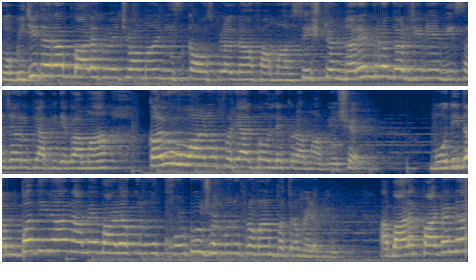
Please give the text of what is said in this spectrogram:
તો બીજી તરફ બાળક વેચવામાં નિસ્કા હોસ્પિટલના ફાર્માસિસ્ટ નરેન્દ્ર દરજીને વીસ હજાર રૂપિયા આપી દેવામાં કયું હોવાનો ફરિયાદમાં ઉલ્લેખ કરવામાં આવ્યો છે. મોદી દંપતીના નામે બાળકનું ખોટું જન્મનું પ્રમાણપત્ર મેળવ્યું. આ બાળક પાટણના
